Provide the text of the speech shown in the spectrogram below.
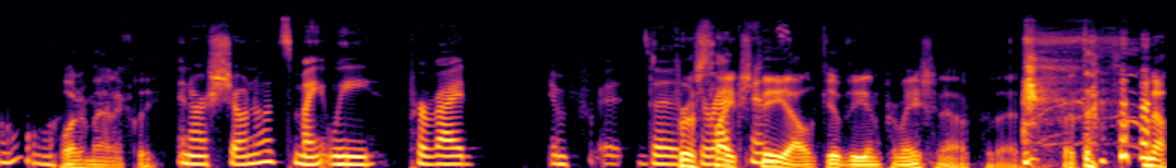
Oh, automatically. in our show notes, might we provide inf- uh, the For a slight fee, I'll give the information out for that. But no,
